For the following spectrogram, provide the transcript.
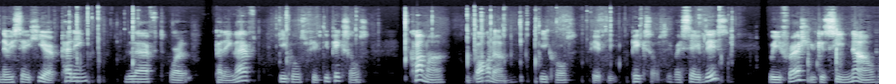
And then we say here, padding left or padding left equals 50 pixels, comma, bottom equals 50 pixels. If I save this, refresh, you can see now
